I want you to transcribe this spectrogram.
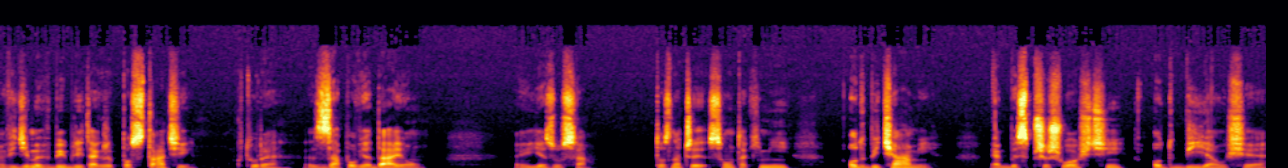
Widzimy w Biblii także postaci, które zapowiadają Jezusa. To znaczy są takimi odbiciami, jakby z przyszłości odbijał się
